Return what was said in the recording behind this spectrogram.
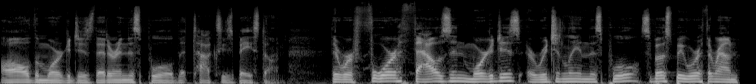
all the mortgages that are in this pool that Toxie's based on. There were 4,000 mortgages originally in this pool, supposed to be worth around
